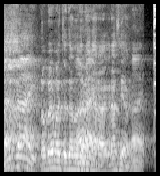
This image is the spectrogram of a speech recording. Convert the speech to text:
that's right. Nos vemos, estoy dándote la cara. Gracias. Bye.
